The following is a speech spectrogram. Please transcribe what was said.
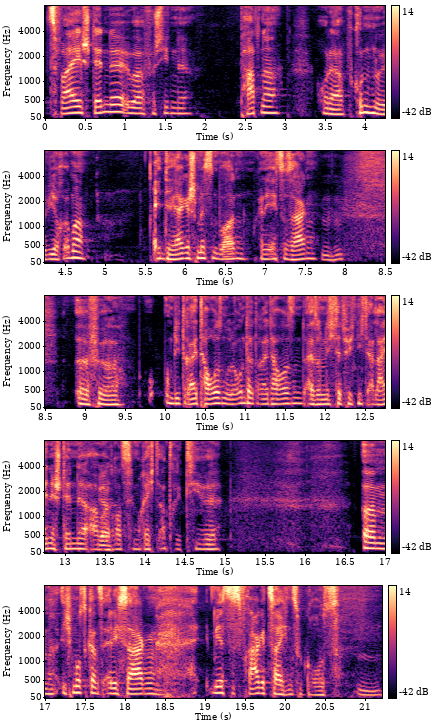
zwei Stände über verschiedene Partner oder Kunden oder wie auch immer hinterhergeschmissen worden, kann ich echt so sagen. Mhm. Äh, für um die 3000 oder unter 3000. Also nicht natürlich nicht alleine Stände, aber ja. trotzdem recht attraktive ähm, ich muss ganz ehrlich sagen, mir ist das Fragezeichen zu groß. Mhm.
